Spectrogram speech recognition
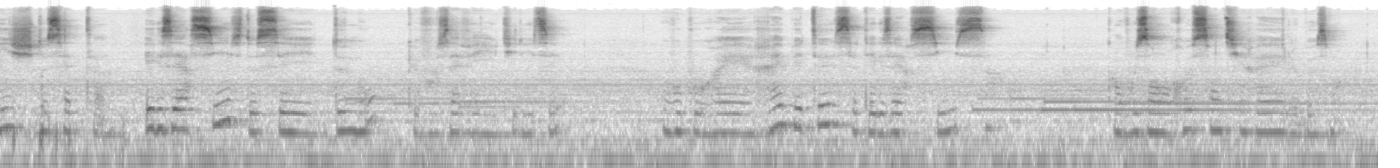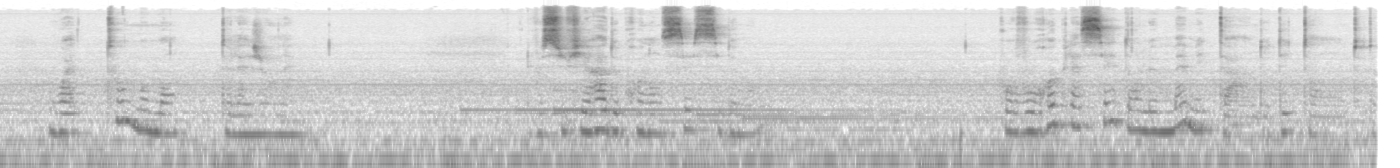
Riche de cet exercice de ces deux mots que vous avez utilisés, vous pourrez répéter cet exercice quand vous en ressentirez le besoin ou à tout moment de la journée. Il vous suffira de prononcer ces deux mots pour vous replacer dans le même état de détente, de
